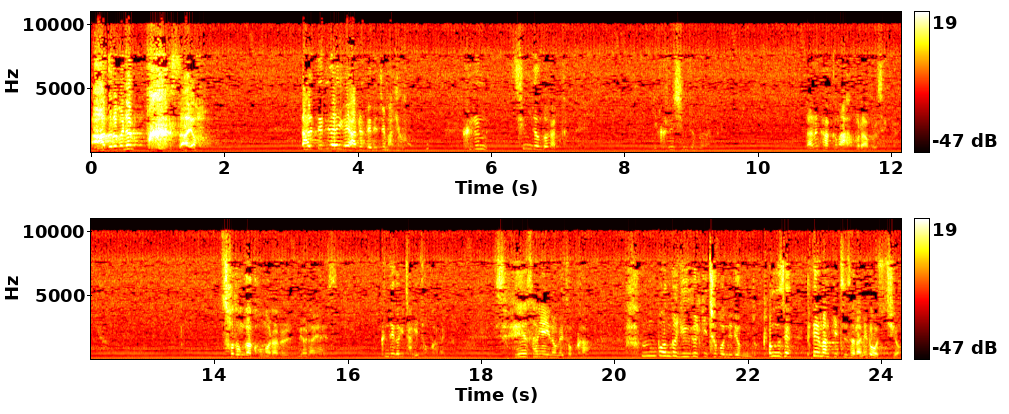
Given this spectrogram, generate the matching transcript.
아들을 그냥 팍 쏴요. 날 때리라 이거 아들 때리지 말고 그런 심정과 같은데 이 그런 심정과 같은 나는 가끔 아브라함을 생각해요. 소돔과 고모라를 멸하야 했어. 근데 거기 자기 조카가 있어. 세상에 이놈의 조카 한 번도 유익을 끼쳐본 일이 없는 조 평생 폐만 끼친 사람이 롯이치요.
